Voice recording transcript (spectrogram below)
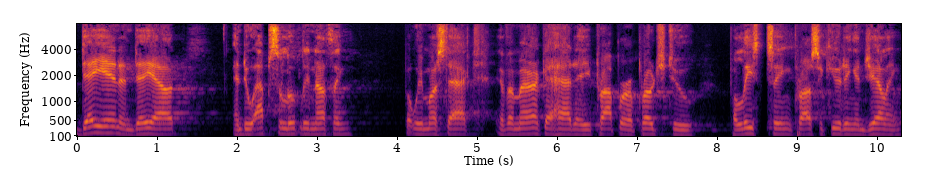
day in and day out and do absolutely nothing. But we must act. If America had a proper approach to policing, prosecuting, and jailing,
